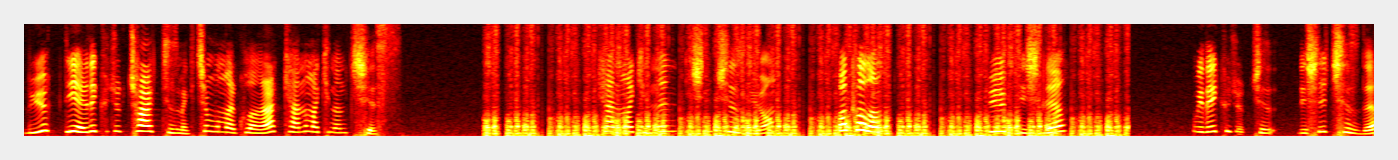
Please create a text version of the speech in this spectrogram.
büyük, diğeri de küçük çark çizmek için bunları kullanarak kendi makineni çiz. Kendi makinenin içini çiz diyor. Bakalım. Büyük dişli bir de küçük çiz dişli çizdi.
